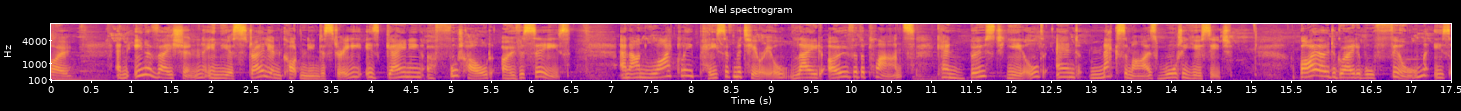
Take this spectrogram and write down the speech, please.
Hello. An innovation in the Australian cotton industry is gaining a foothold overseas. An unlikely piece of material laid over the plants can boost yield and maximise water usage. Biodegradable film is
